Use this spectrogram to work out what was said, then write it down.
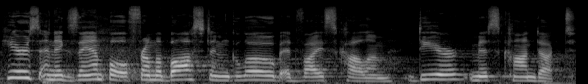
Here's an example from a Boston Globe advice column Dear Miss Conduct.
